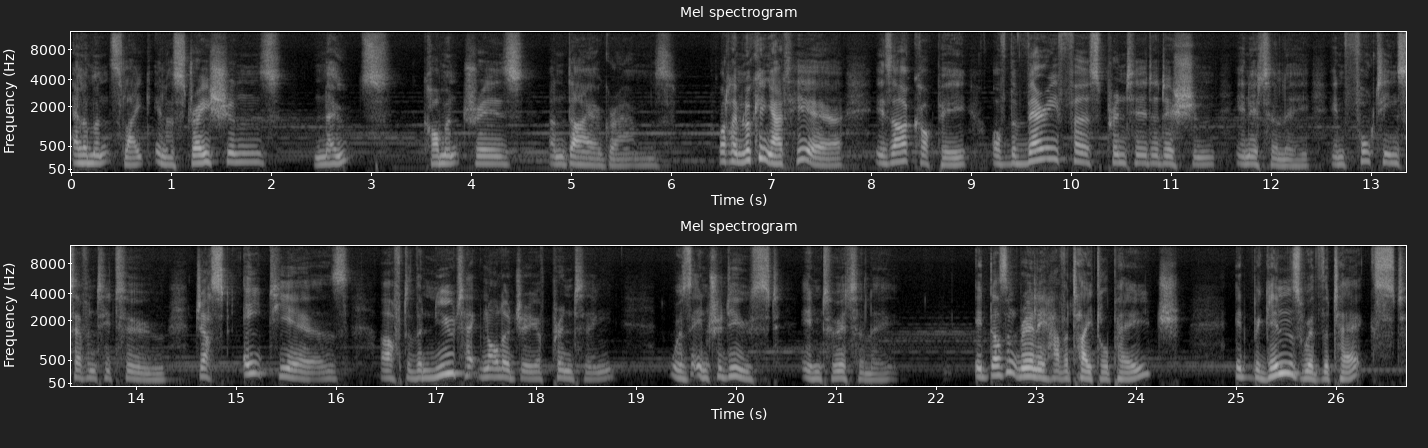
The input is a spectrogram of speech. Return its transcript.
elements like illustrations, notes, commentaries and diagrams. What I'm looking at here is our copy of the very first printed edition in Italy in 1472, just eight years after the new technology of printing was introduced into Italy. It doesn't really have a title page. It begins with the text,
